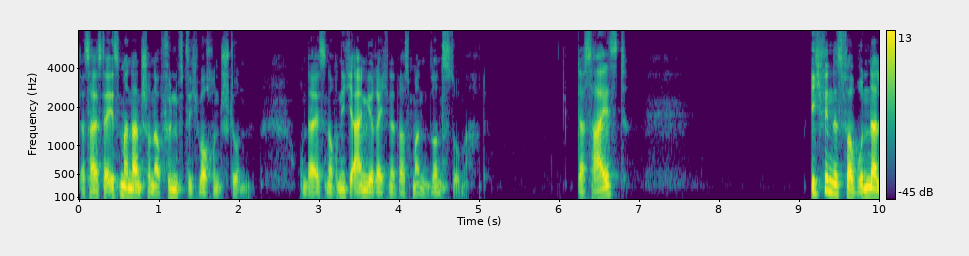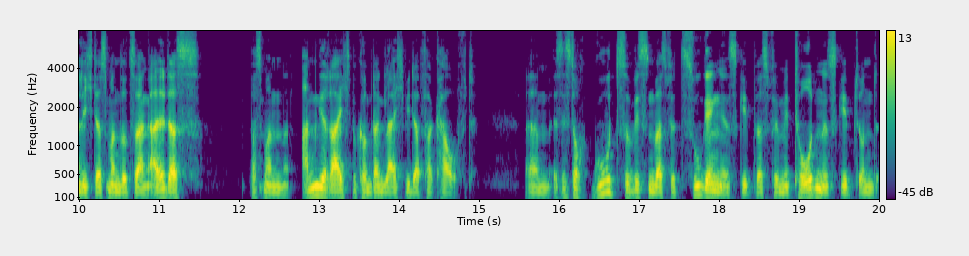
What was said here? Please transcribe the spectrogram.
Das heißt, da ist man dann schon auf 50 Wochenstunden. Und da ist noch nicht eingerechnet, was man sonst so macht. Das heißt, ich finde es verwunderlich, dass man sozusagen all das, was man angereicht bekommt, dann gleich wieder verkauft. Ähm, es ist doch gut zu wissen, was für Zugänge es gibt, was für Methoden es gibt und,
